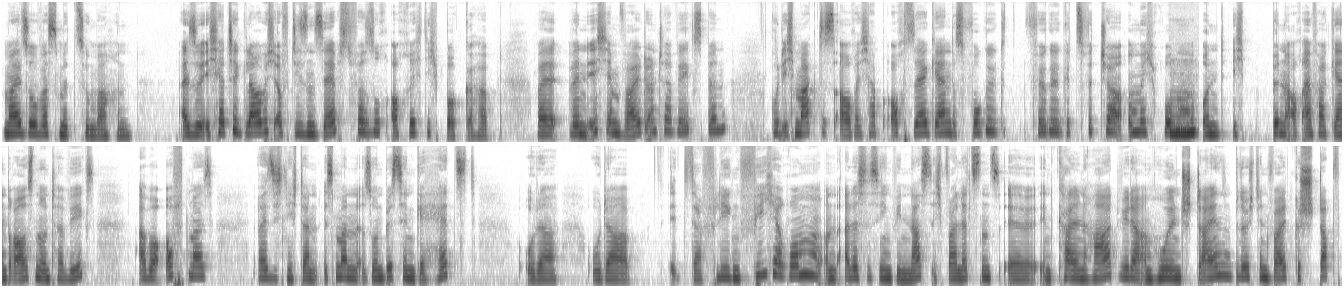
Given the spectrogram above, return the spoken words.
mal sowas mitzumachen. Also ich hätte, glaube ich, auf diesen Selbstversuch auch richtig Bock gehabt. Weil wenn ich im Wald unterwegs bin, gut, ich mag das auch. Ich habe auch sehr gern das Vogel, Vögelgezwitscher um mich rum mhm. und ich bin auch einfach gern draußen unterwegs. Aber oftmals, weiß ich nicht, dann ist man so ein bisschen gehetzt oder, oder da fliegen Viecher rum und alles ist irgendwie nass. Ich war letztens äh, in Kallenhardt wieder am hohlen Stein durch den Wald gestapft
